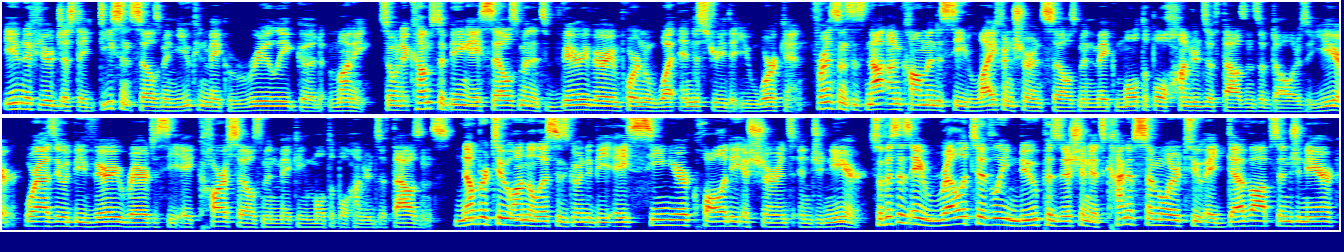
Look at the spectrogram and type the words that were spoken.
even if you're just a decent salesman, you can make really good money. So when it comes to being a salesman, it's very, very important what industry that you work in. For instance, it's not uncommon to see life insurance salesmen make multiple hundreds of thousands of dollars a year, whereas it would be very rare to see a car salesman making multiple hundreds of thousands. Number two on the list is going to be a senior quality assurance engineer. So this is a relatively new position. It's kind of similar to a DevOps engineer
